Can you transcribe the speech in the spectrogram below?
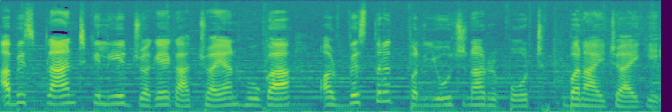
अब इस प्लांट के लिए जगह का चयन होगा और विस्तृत परियोजना रिपोर्ट बनाई जाएगी।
